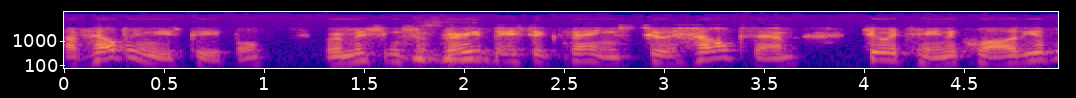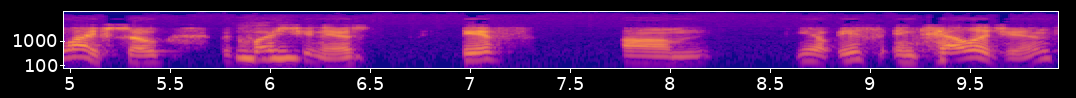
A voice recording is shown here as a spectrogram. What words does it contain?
of helping these people. We're missing some mm-hmm. very basic things to help them to attain a quality of life. So the mm-hmm. question is, if um, you know, if intelligence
